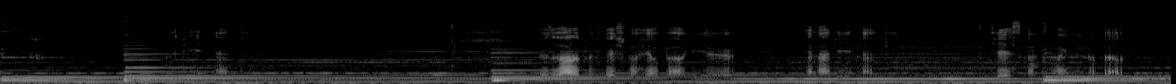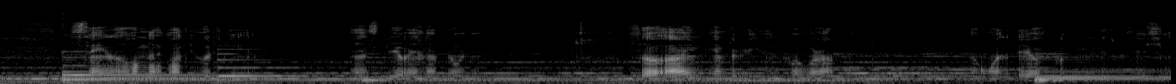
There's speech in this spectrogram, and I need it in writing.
I did nothing. There's a lot of professional help out here, and I did nothing. Just complaining about it. saying, oh, I'm not going to do it again, and still end up doing it. So I am the reason for where I'm at. No one else put me in this position.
